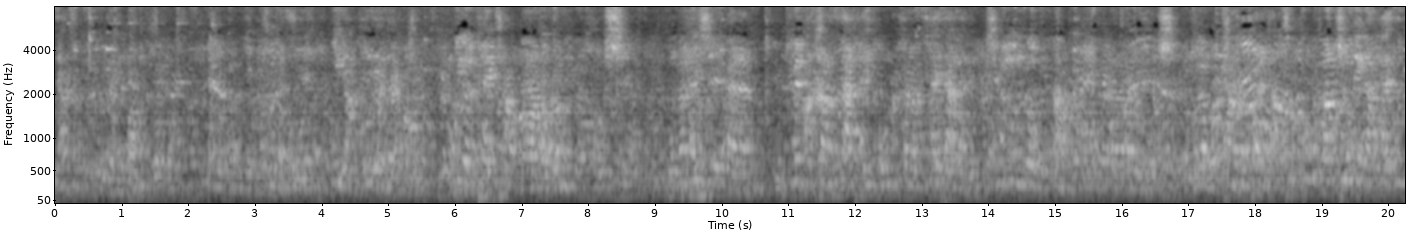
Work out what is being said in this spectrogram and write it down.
家长都来帮很多的那个演出的一些艺啊，那个开场的很多那个头饰，我们还是呃，因为马上下台以后，马上要拆下来，是另一个舞蹈的那个头饰，我们要马上就换上去。当初那个孩子们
